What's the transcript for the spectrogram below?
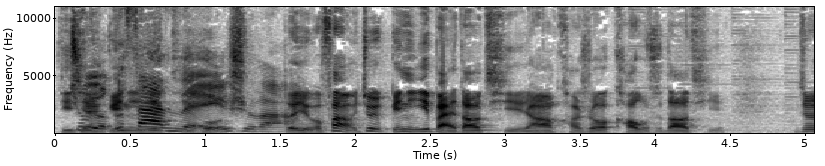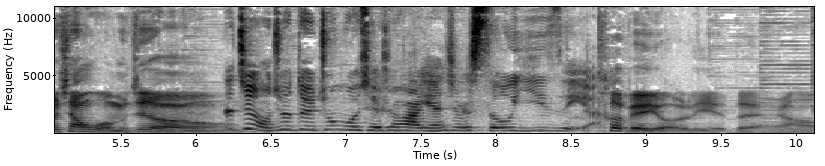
提前给你一个范围是吧？对，有个范围，就是给你一百道题，然后考试我考五十道题，就是像我们这种那这种就对中国学生而言就是 so easy 啊！特别有利，对，然后。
